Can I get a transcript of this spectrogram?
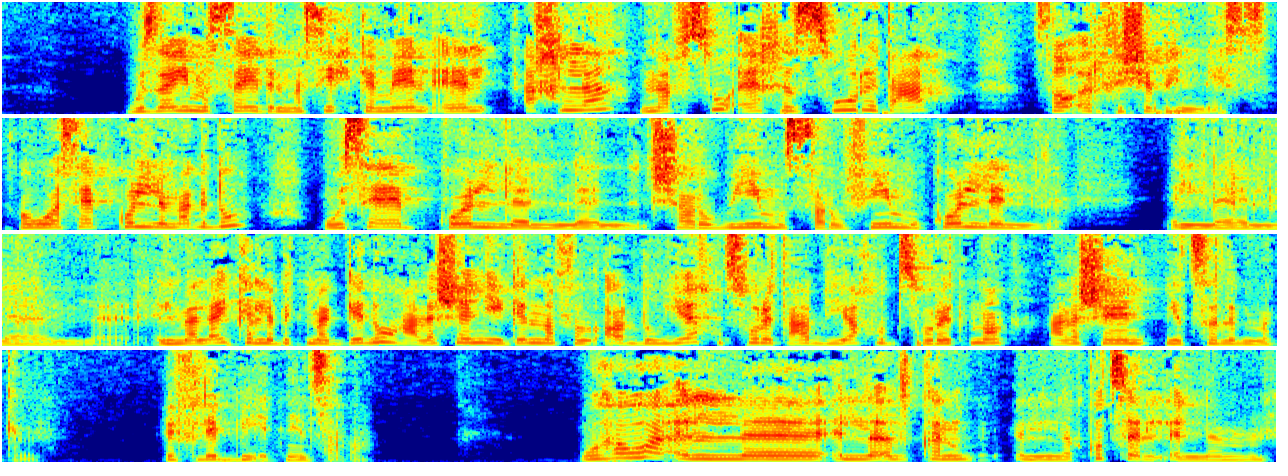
وزي ما السيد المسيح كمان قال أخلى نفسه آخذ صورة عبد صائر في شبه الناس. هو ساب كل مجده وساب كل ال- الشاروبيم والصروفيم وكل ال- ال- ال- ال- الملائكة اللي بتمجده علشان يجي لنا في الأرض وياخد صورة عبد ياخد صورتنا علشان يتصلب مكاننا في فيليبي 2 7 وهو ال ال ال كان القدس ال- ال-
